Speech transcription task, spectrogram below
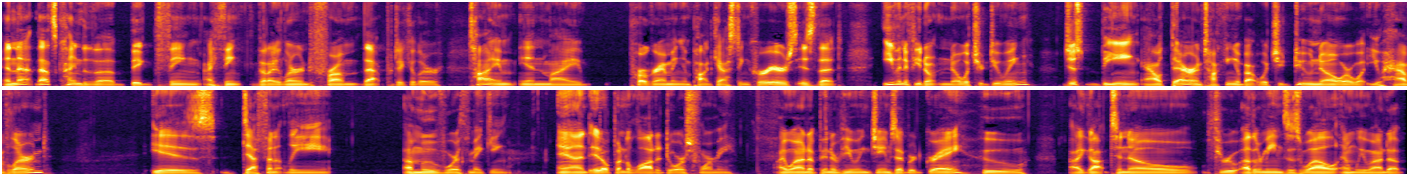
And that that's kind of the big thing I think that I learned from that particular time in my programming and podcasting careers is that even if you don't know what you're doing, just being out there and talking about what you do know or what you have learned is definitely a move worth making. And it opened a lot of doors for me. I wound up interviewing James Edward Gray, who I got to know through other means as well. And we wound up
